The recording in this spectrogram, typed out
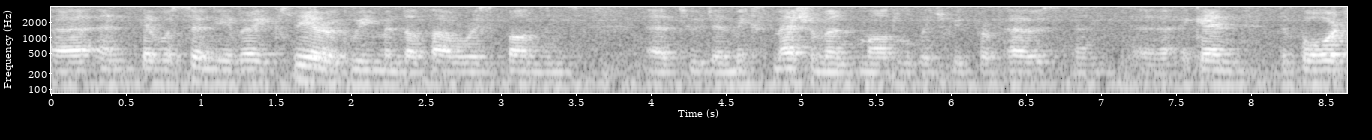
and there was certainly a very clear agreement of our respondents uh, to the mixed measurement model which we proposed. And uh, again, the board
